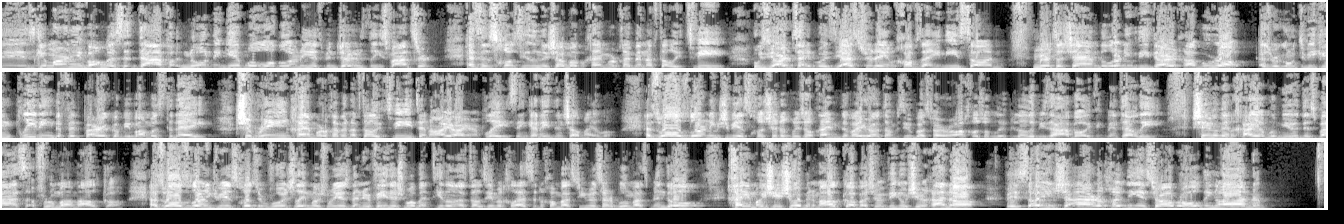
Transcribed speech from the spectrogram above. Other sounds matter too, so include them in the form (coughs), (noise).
is Gemara Yavamas Daf Nun Gimel. The learning has been generously sponsored. As the Schos in the Neshama of Chaim Mordechai ben Naftali Tzvi, whose yahrzeit was yesterday in Chav Zayin Nisan. Mir Hashem, the learning of the entire Chavura, as we're going to be completing the fifth parak of Yavamas today, should bring Chaim Mordechai ben Naftali Tzvi to an higher, higher place in Gan Eden Shalmailo. As well as learning should be as Chashidach Mishal Chaim Devaira Tamsiv Basfar Rachos Om Lipin Libi Zahava Oifik Ben Teli Sheva Ben Chaya Blum Yehudis Bas Afruma Malka. As well as learning should be as Chos Refuah Shleim Shmo Yus Ben Yerfeidah Shmo Ben Tilo Naftal Zim Chales and Chom Bas Yivas Ar Blum Bas Mindol Chayim Moshe Yeshua Ben Malka Bashav Vigu Shirchana Besoyin Sha'ar Chayli Yisrael we're holding on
